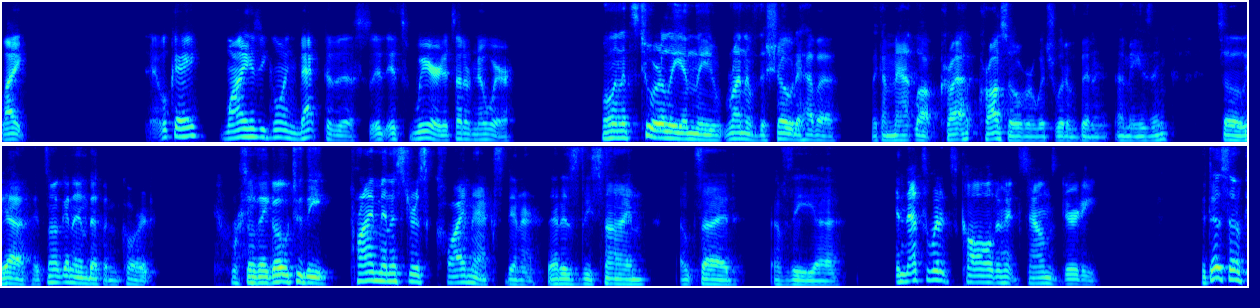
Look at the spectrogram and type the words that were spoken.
Like, okay, why is he going back to this? It, it's weird. It's out of nowhere. Well, and it's too early in the run of the show to have a like a Matlock cra- crossover, which would have been amazing. So yeah, it's not going to end up in court. So they go to the Prime Minister's climax dinner. That is the sign outside of the. uh and that's what it's called, and it sounds dirty. It does sound.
